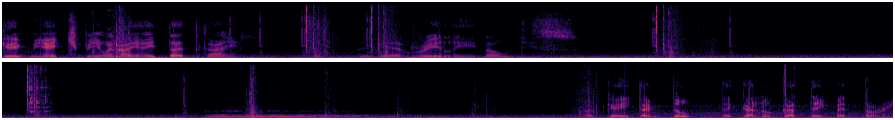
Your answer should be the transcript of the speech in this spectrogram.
gave me HP when I ate that guy. I didn't really notice. Okay, time to take a look at the inventory.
